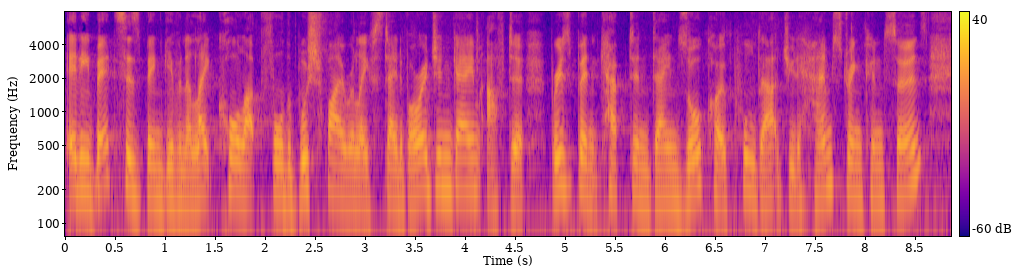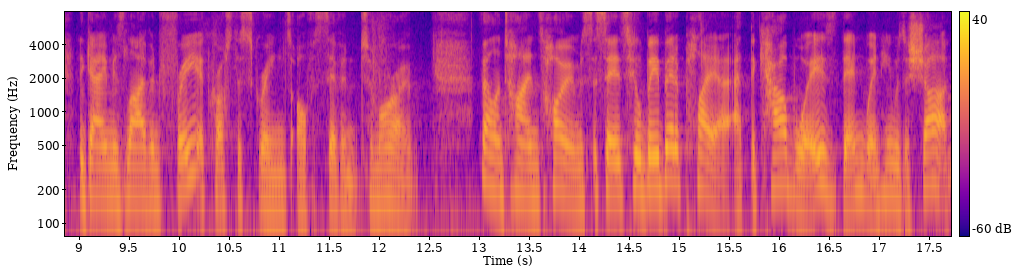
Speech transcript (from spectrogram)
Eddie Betts has been given a late call up for the bushfire relief State of Origin game after Brisbane captain Dayne Zorko pulled out due to hamstring concerns. The game is live and free across the screens of 7 tomorrow. Valentine's Holmes says he'll be a better player at the Cowboys than when he was a Shark.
